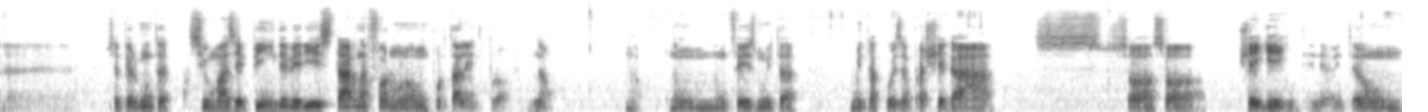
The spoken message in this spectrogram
É, você pergunta se o Mazepin deveria estar na Fórmula 1 por talento próprio. Não, não, não, não fez muita muita coisa para chegar só só cheguei, entendeu? Então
